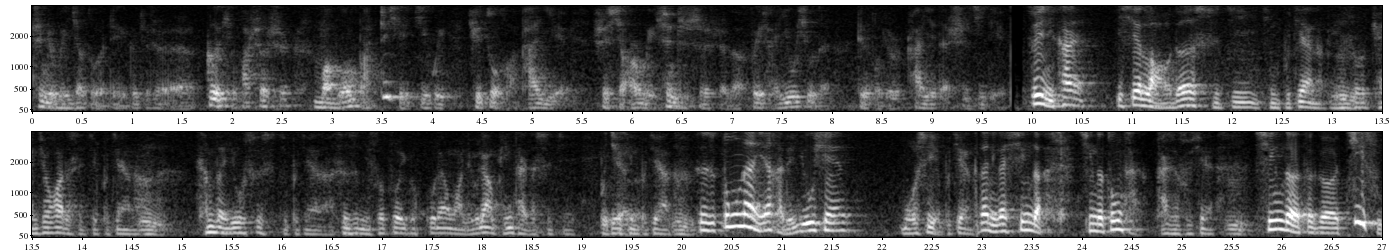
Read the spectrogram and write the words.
称之为叫做这个就是个体化设施，把我们把这些机会去做好，它也是小而美，甚至是这个非常优秀的这种就是创业的时机点。所以你看。一些老的时机已经不见了，比如说全球化的时机不见了，成本优势时机不见了，甚至你说做一个互联网流量平台的时机也已经不见了，甚至东南沿海的优先模式也不见了。但你看新的新的中产开始出现，新的这个技术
